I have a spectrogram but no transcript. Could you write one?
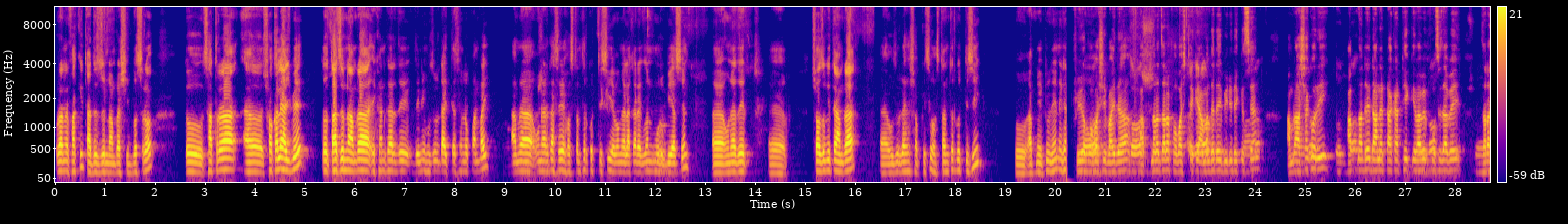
কোরআনের ফাঁকি তাদের জন্য আমরা শীত বস্ত্র তো ছাত্ররা আহ, সকালে আসবে তো তার জন্য আমরা এখানকার যে যিনি হুজুর দায়িত্বে আছেন লোকমান ভাই আমরা ওনার কাছে হস্তান্তর করতেছি এবং এলাকার একজন মুরব্বী আছেন আহ, ওনাদের আহ, সহযোগিতায় আমরা হুজুর কাছে সবকিছু হস্তান্তর করতেছি। তো আপনি একটু নেন এখানে। প্রিয় প্রবাসী ভাইরা আপনারা যারা প্রবাস থেকে আমাদের এই ভিডিও দেখতেছেন আমরা আশা করি আপনাদের দানের টাকা ঠিক এভাবে পৌঁছে যাবে। যারা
